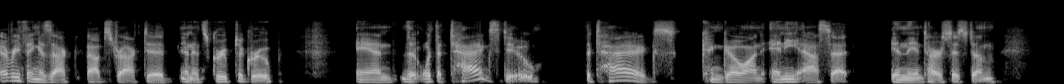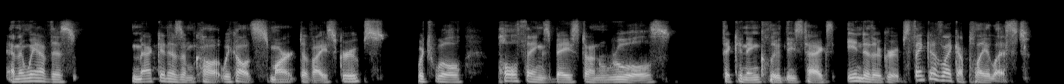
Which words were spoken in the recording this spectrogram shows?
Everything is abstracted and it's group to group. And the, what the tags do, the tags can go on any asset in the entire system. And then we have this mechanism called, we call it smart device groups, which will pull things based on rules that can include these tags into their groups. Think of like a playlist.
